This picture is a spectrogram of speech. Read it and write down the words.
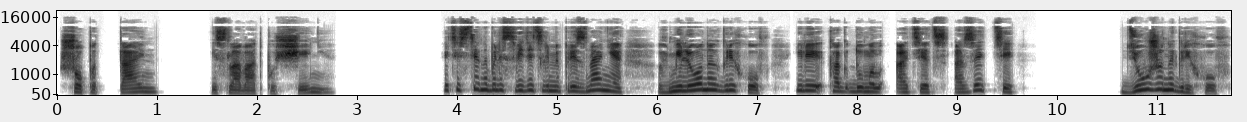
шепот тайн и слова отпущения. Эти стены были свидетелями признания в миллионах грехов, или, как думал отец Азетти, дюжины грехов,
